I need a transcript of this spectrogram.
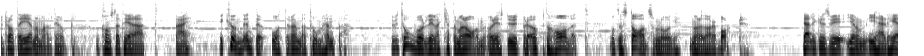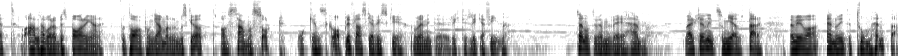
Vi pratade igenom alltihop och konstaterade att nej, vi kunde inte återvända tomhänta. Vi tog vår lilla katamaran och reste ut på det öppna havet mot en stad som låg några dagar bort. Där lyckades vi genom ihärdighet och alla våra besparingar få tag på en gammal musköt av samma sort och en skaplig flaska whisky, om än inte riktigt lika fin. Sen återvände vi hem. Verkligen inte som hjältar, men vi var ändå inte tomhänta.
